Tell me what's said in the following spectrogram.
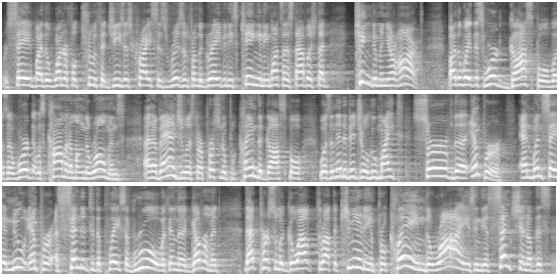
We're saved by the wonderful truth that Jesus Christ has risen from the grave and he's king and he wants to establish that kingdom in your heart. By the way, this word gospel was a word that was common among the Romans. An evangelist or a person who proclaimed the gospel was an individual who might serve the emperor. And when, say, a new emperor ascended to the place of rule within the government, that person would go out throughout the community and proclaim the rise and the ascension of this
